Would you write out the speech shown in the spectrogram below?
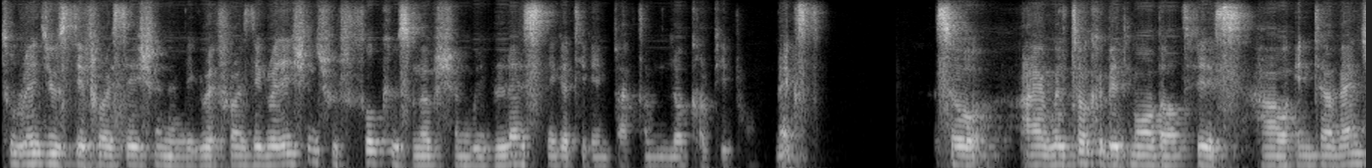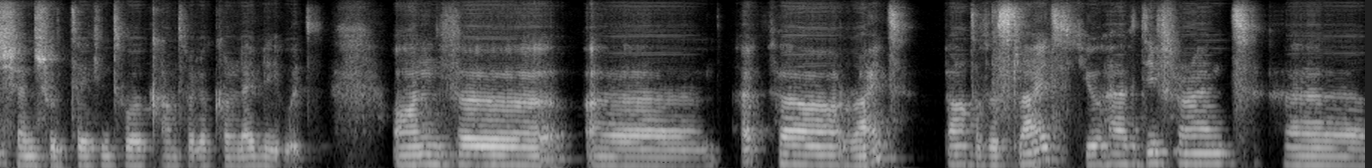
to reduce deforestation and forest degradation should focus on options with less negative impact on local people. Next. So I will talk a bit more about this, how intervention should take into account the local livelihood. On the uh, upper right part of the slide, you have different uh,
